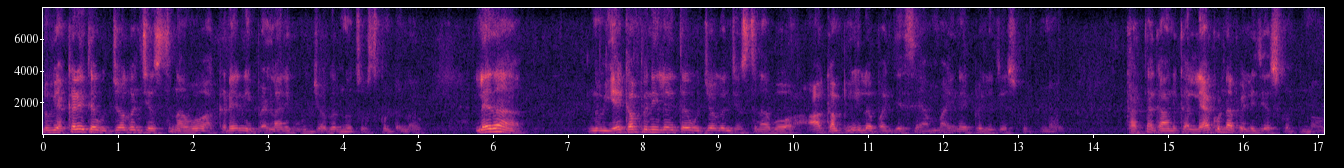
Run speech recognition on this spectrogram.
నువ్వు ఎక్కడైతే ఉద్యోగం చేస్తున్నావో అక్కడే నీ పెళ్ళానికి ఉద్యోగం నువ్వు చూసుకుంటున్నావు. లేదా నువ్వు ఏ కంపెనీలో అయితే ఉద్యోగం చేస్తున్నావో ఆ కంపెనీలో పనిచేసే అమ్మాయినే పెళ్ళి చేసుకుంటున్నావు. కట్న కానుక లేకుండా పెళ్ళి చేసుకుంటున్నావు.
